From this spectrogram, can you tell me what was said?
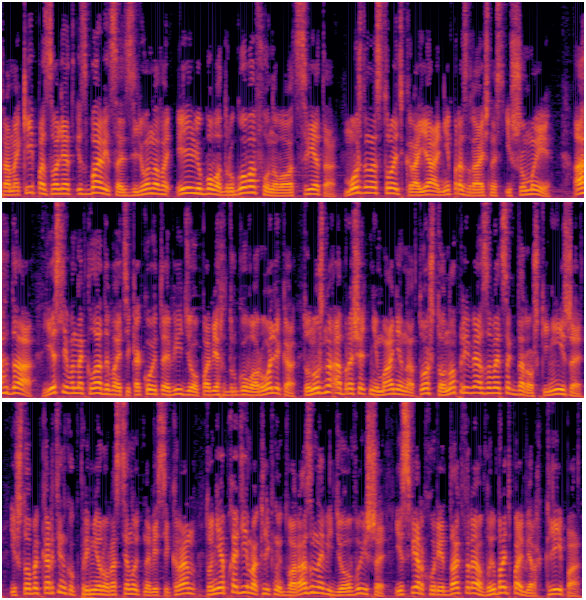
Chroma позволяет избавиться от зеленого или любого другого фонового цвета. Можно настроить края, непрозрачность и шумы. Ах да, если вы накладываете какое-то видео поверх другого ролика, то нужно обращать внимание на то, что оно привязывается к дорожке ниже. И чтобы картинку, к примеру, растянуть на весь экран, то необходимо кликнуть два раза на видео выше и сверху редактора выбрать поверх клипа.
